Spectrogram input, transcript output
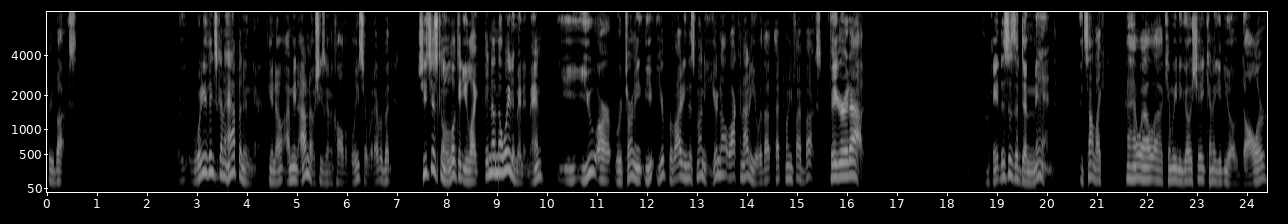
three bucks. What do you think's going to happen in there? You know, I mean, I don't know if she's going to call the police or whatever, but she's just going to look at you like, hey, no, no, wait a minute, man. You are returning. You're providing this money. You're not walking out of here without that twenty five bucks. Figure it out. Okay, this is a demand. It's not like well, uh, can we negotiate? Can I give you a dollar?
